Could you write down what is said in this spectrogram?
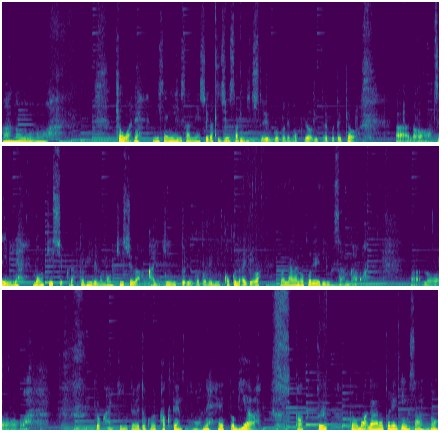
あのー、今日はね、2023年4月13日ということで、木曜日ということで、今日、あの、ついにね、モンキッシュ、クラフトビールのモンキッシュが解禁ということで、国内では、まあ、長野トレーディングさんが、あの今日解禁というところ、各店舗をね、えっ、と、ビア、カップと、まあ、長野トレーディングさんの、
